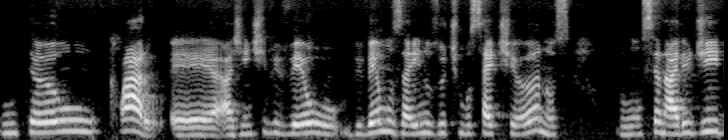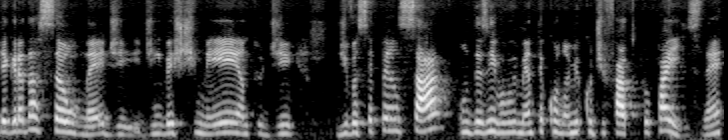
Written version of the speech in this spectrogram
Então, claro, é, a gente viveu, vivemos aí nos últimos sete anos um cenário de degradação, né, de, de investimento, de, de você pensar um desenvolvimento econômico de fato para o país, né?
